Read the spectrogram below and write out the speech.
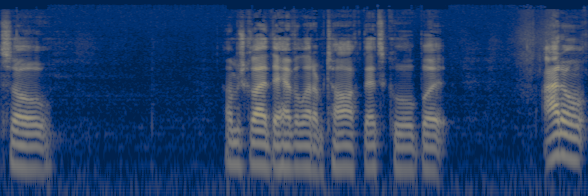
so I'm just glad they haven't let him talk. That's cool, but I don't.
